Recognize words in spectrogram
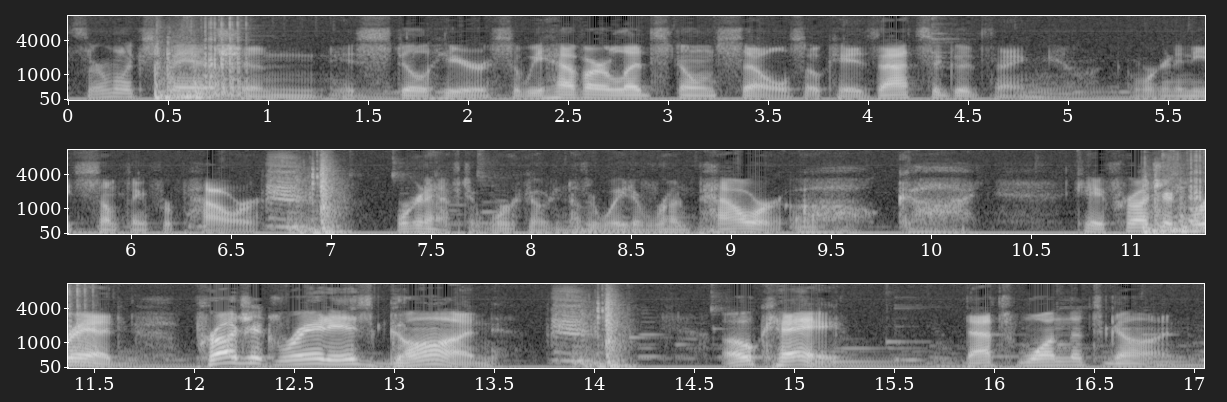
Thermal expansion is still here. So we have our leadstone cells. Okay, that's a good thing. We're going to need something for power. We're going to have to work out another way to run power. Oh, God. Okay, Project Red. Project Red is gone. Okay. That's one that's gone.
